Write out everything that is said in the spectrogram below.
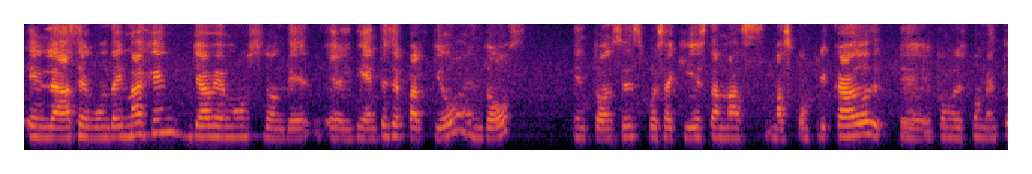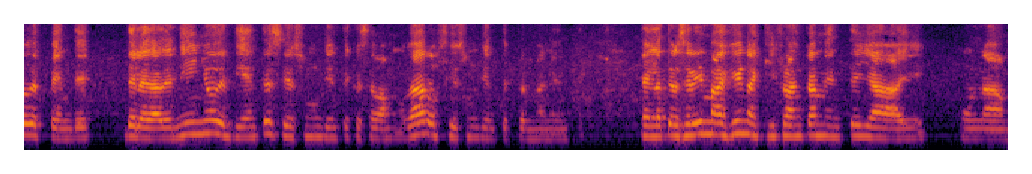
En la segunda imagen ya vemos donde el diente se partió en dos. Entonces, pues aquí está más, más complicado. Eh, como les comento, depende de la edad del niño, del diente, si es un diente que se va a mudar o si es un diente permanente. En la tercera imagen, aquí francamente ya hay una,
